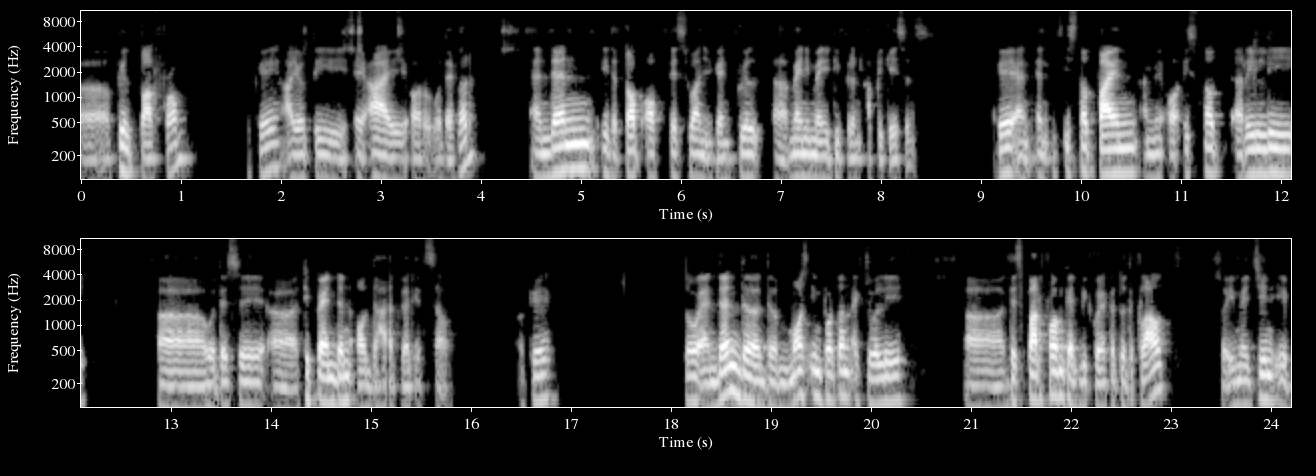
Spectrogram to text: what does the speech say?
uh, build platform okay iot ai or whatever. And then in the top of this one you can build uh, many many different applications okay? And and it's not fine i mean or it's not really uh, what they say uh, dependent on the hardware itself okay? So, and then the, the most important actually, uh, this platform can be connected to the cloud. So imagine if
